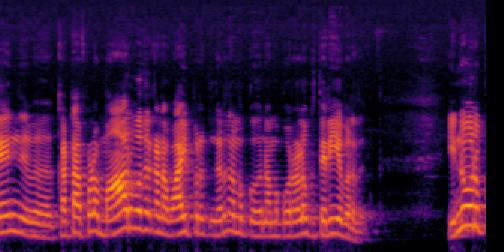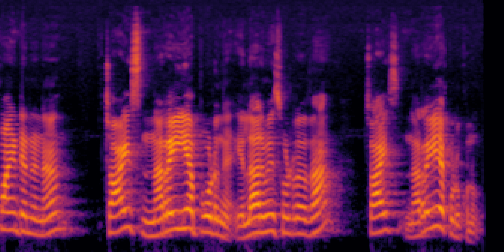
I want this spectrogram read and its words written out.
சேஞ்ச் கட் ஆஃப் கூட மாறுவதற்கான வாய்ப்பு இருக்குங்கிறது நமக்கு நமக்கு ஓரளவுக்கு தெரிய வருது. இன்னொரு பாயிண்ட் என்னென்னா சாய்ஸ் நிறைய போடுங்க. எல்லாருமே சொல்கிறது தான் சாய்ஸ் நிறைய கொடுக்கணும்.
